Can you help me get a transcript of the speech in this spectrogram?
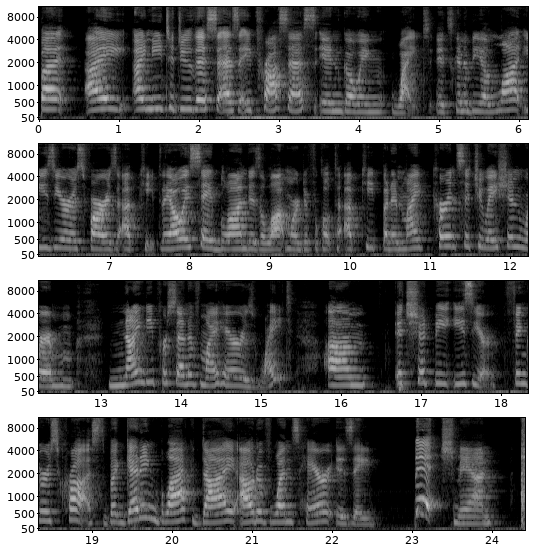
But I I need to do this as a process in going white. It's going to be a lot easier as far as upkeep. They always say blonde is a lot more difficult to upkeep, but in my current situation where 90% of my hair is white, um, it should be easier. Fingers crossed. But getting black dye out of one's hair is a bitch, man.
